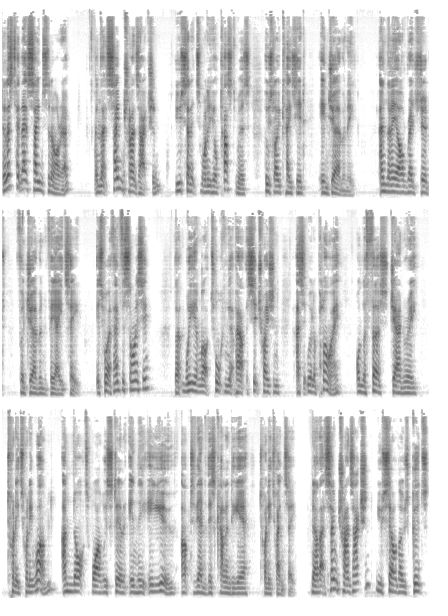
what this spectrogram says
Now let's take that same scenario and that same transaction, you sell it to one of your customers who's located in Germany and they are registered for German VAT. It's worth emphasising that we are talking about the situation as it will apply on the 1st January 2021 and not while we're still in the EU up to the end of this calendar year 2020. Now, that same transaction, you sell those goods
